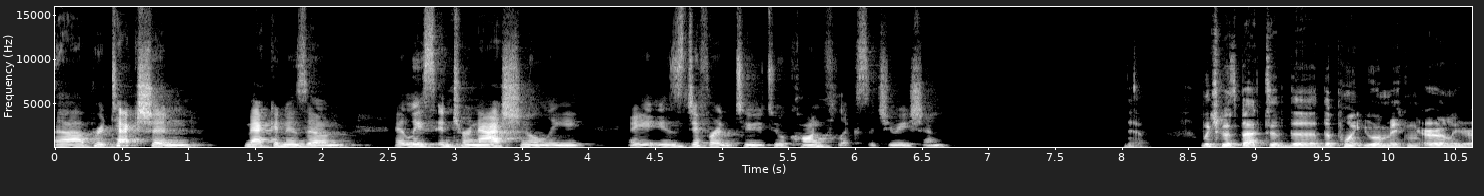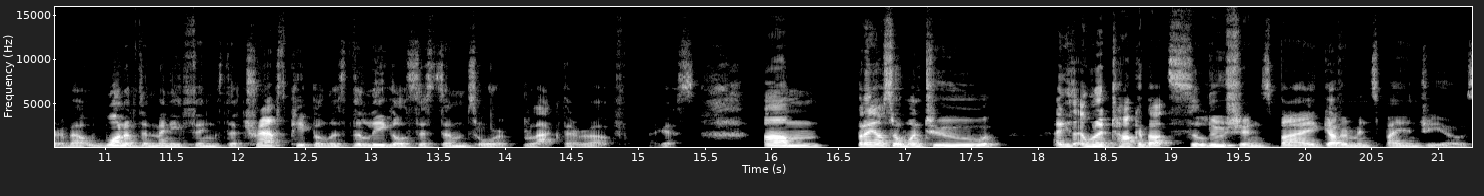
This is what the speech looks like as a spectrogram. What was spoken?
uh, protection mechanism, at least internationally, is different to to a conflict situation. Yeah, which goes back to the the point you were making earlier about one of the many things that traps people is the legal systems or lack thereof. I guess, um, but I also want to. I guess I want to talk about solutions by governments, by NGOs.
